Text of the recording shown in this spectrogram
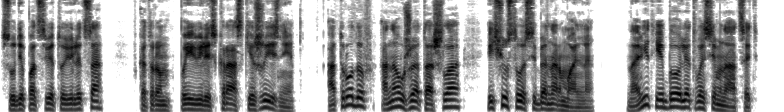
Судя по цвету ее лица, в котором появились краски жизни, от родов она уже отошла и чувствовала себя нормально. На вид ей было лет восемнадцать.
